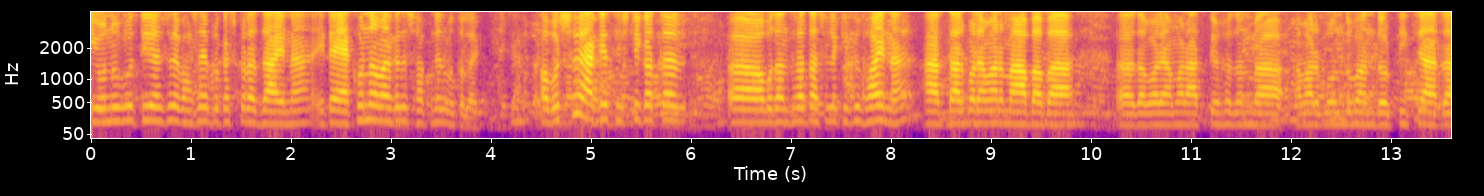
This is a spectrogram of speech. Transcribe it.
এই অনুভূতি আসলে ভাষায় প্রকাশ করা যায় না। এটা এখনও আমার কাছে স্বপ্নের মতো লাগে। অবশ্যই আগে সৃষ্টিকর্তার অবদান ছাড়া তো আসলে কিছু হয় না। আর তারপরে আমার মা, বাবা তারপরে আমার আত্মীয় স্বজন বা আমার বন্ধু বান্ধব টিচাররা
